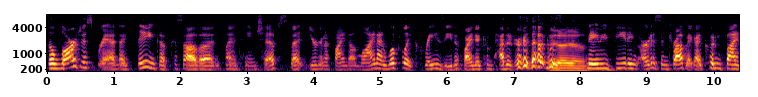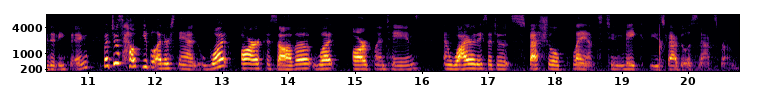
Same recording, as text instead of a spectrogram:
The largest brand, I think, of cassava and plantain chips that you're going to find online. I looked like crazy to find a competitor that was Yeah, yeah. maybe beating Artisan Tropic. I couldn't find anything. But just help people understand what are cassava, what are plantains, and why are they such a special plant to make these fabulous snacks from?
